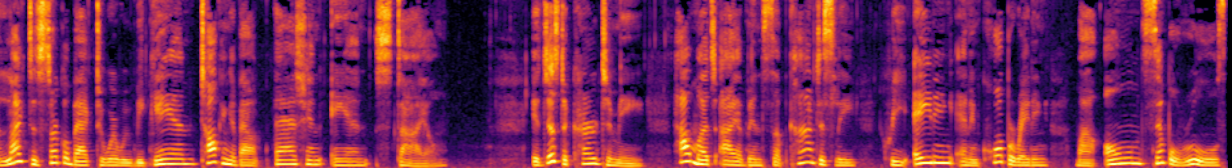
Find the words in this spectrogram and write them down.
I'd like to circle back to where we began talking about fashion and style. It just occurred to me how much I have been subconsciously creating and incorporating my own simple rules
